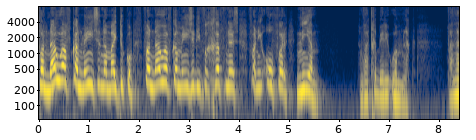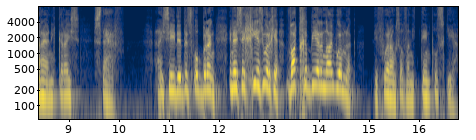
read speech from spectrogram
Van nou af kan mense na my toe kom. Van nou af kan mense die vergifnis van die offer neem. En wat gebeur die oomblik wanneer hy aan die kruis sterf? En hy sê dit is volbring en hy sê gees oorgee. Wat gebeur in daai oomblik? Die voorhangsel van die tempel skeur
